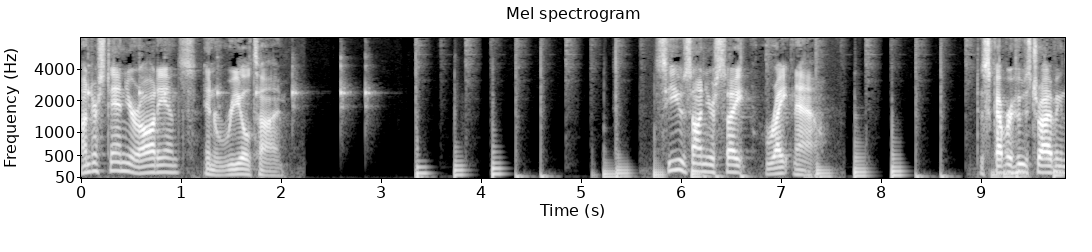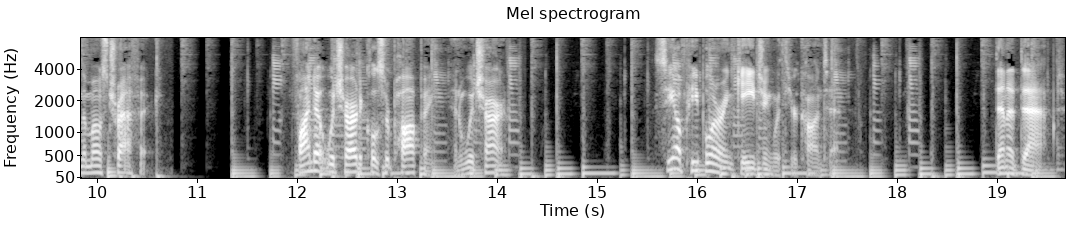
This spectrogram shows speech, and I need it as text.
Understand your audience in real time. See who's on your site right now. Discover who's driving the most traffic. Find out which articles are popping and which aren't. See how people are engaging with your content. Then adapt.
